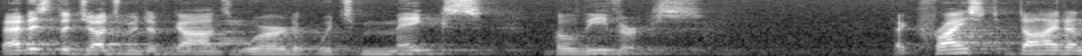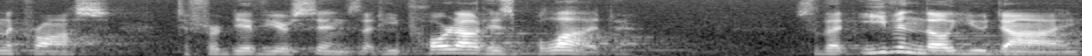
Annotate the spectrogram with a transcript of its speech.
That is the judgment of God's word which makes believers. That Christ died on the cross to forgive your sins, that he poured out his blood, so that even though you die,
